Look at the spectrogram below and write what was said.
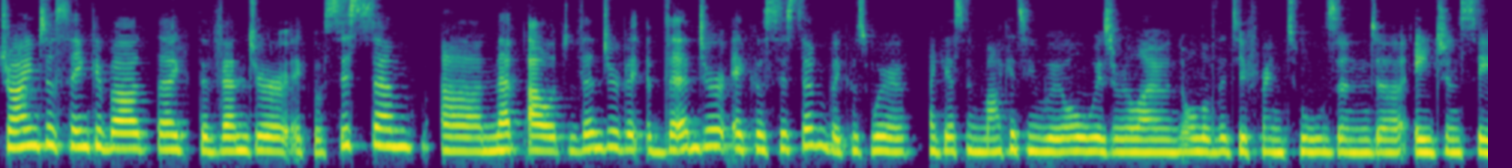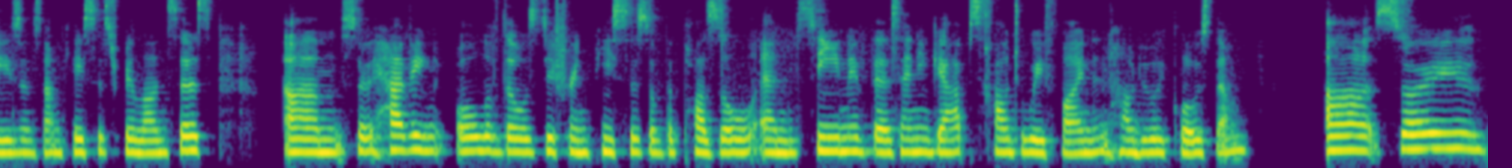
trying to think about like the vendor ecosystem, uh, map out vendor vendor ecosystem because we're I guess in marketing we always rely on all of the different tools and uh, agencies, in some cases freelancers. Um, so having all of those different pieces of the puzzle and seeing if there's any gaps, how do we find and how do we close them? Uh, so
